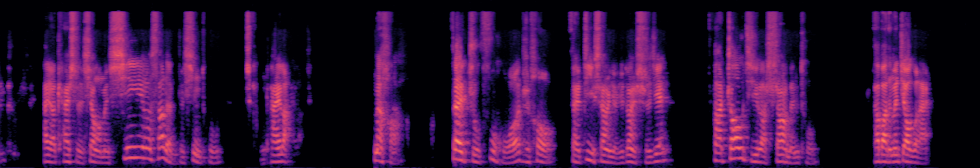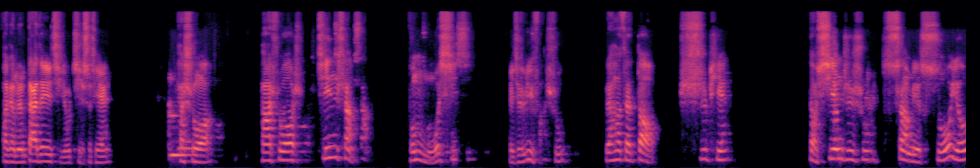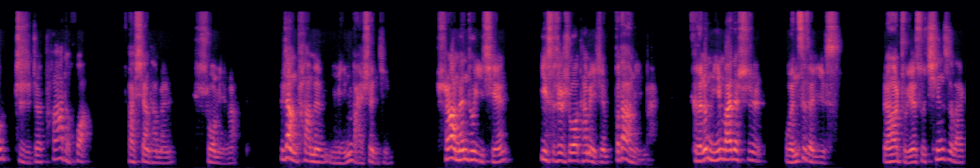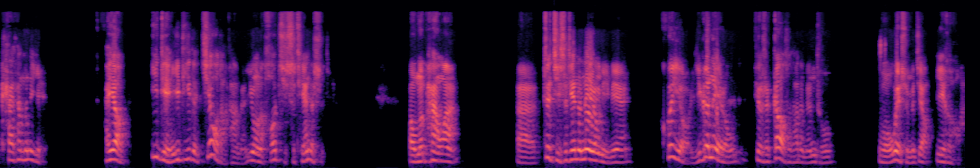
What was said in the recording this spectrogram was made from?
它要开始向我们新耶路撒冷的信徒敞开了。那好，在主复活之后，在地上有一段时间，他召集了十二门徒，他把他们叫过来，他可能待在一起有几十天。他说：“他说经上从摩西，也就是律法书。”然后再到诗篇，到先知书上面所有指着他的话，他向他们说明了，让他们明白圣经。十二门徒以前意思是说他们以前不大明白，可能明白的是文字的意思。然后主耶稣亲自来开他们的眼，还要一点一滴的教导他们，用了好几十天的时间。我们盼望，呃，这几十天的内容里面。会有一个内容，就是告诉他的门徒，我为什么叫耶和华。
